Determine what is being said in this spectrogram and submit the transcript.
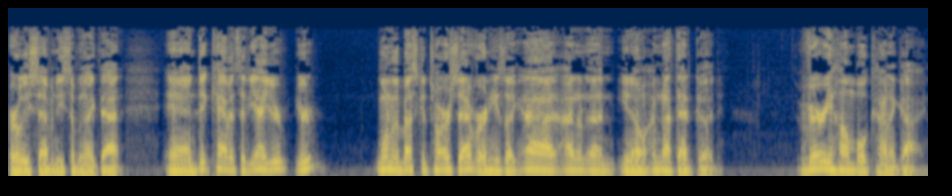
early seventies, something like that. And Dick Cavett said, Yeah, you're you're one of the best guitarists ever. And he's like, ah, I don't know, you know, I'm not that good. Very humble kind of guy.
